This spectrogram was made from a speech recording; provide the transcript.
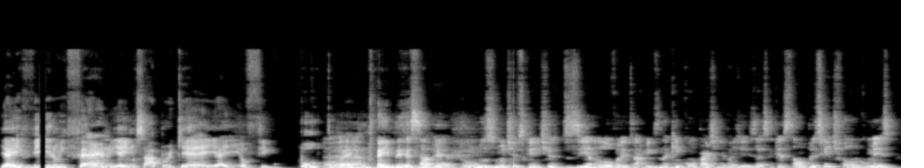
E aí vira um inferno, e aí não sabe por quê, e aí eu fico puto, é, velho. Não tem desse. É, um dos motivos que a gente dizia no Louvor entre Amigos, né? Quem compartilha evangeliza é essa questão. Por isso que a gente falou no começo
